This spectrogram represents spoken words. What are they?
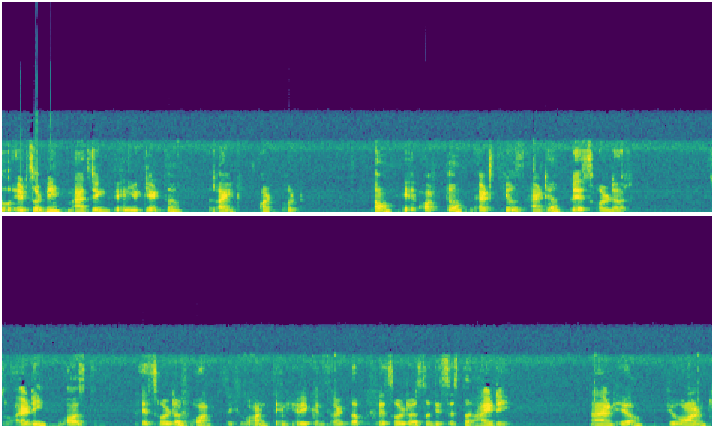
so it should be matching. Then you get the right output. Now here after let's use add a placeholder. So ID was placeholder 1. So if you want then here you can select the placeholder. So this is the ID. And here if you want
